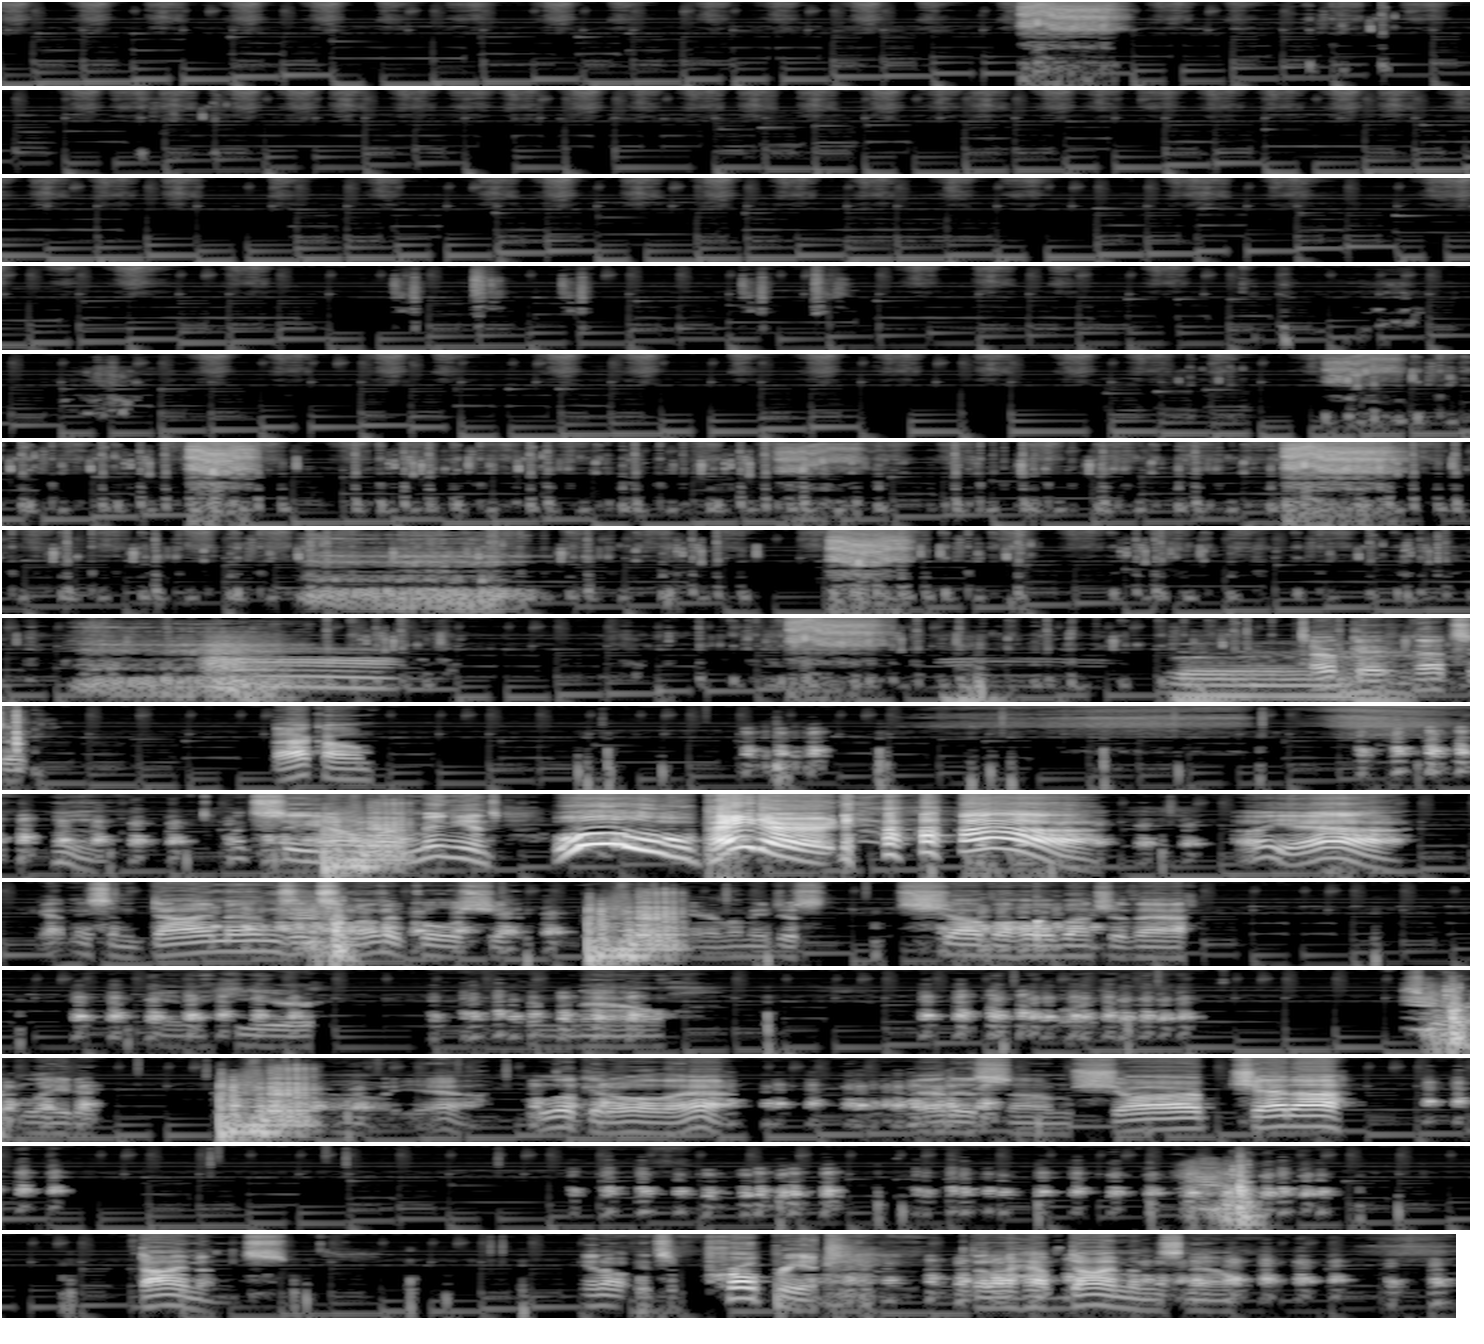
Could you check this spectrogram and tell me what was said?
Okay, that's it. Back home. Hmm. Let's see how my minions... Ooh! Pay dirt! oh, yeah. Got me some diamonds and some other cool shit. Here, let me just shove a whole bunch of that in here and now. Store it later. Oh, yeah. Look at all that. That is some sharp cheddar. Diamonds. You know, it's appropriate that I have diamonds now.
